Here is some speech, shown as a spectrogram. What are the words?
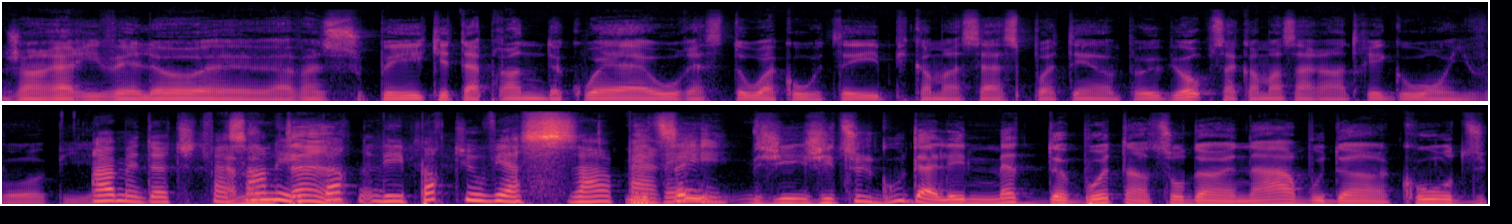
genre, arriver là euh, avant le souper, quitte à prendre de quoi au resto à côté, puis commencer à spotter un peu. Puis, hop, ça commence à rentrer, go, on y va. Puis, Ah, mais de toute façon, les temps- portes, les portes ouvrent à 6 heures, pareil. j'ai- j'ai-tu le goût d'aller me mettre debout en dessous d'un arbre ou d'un cours du,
